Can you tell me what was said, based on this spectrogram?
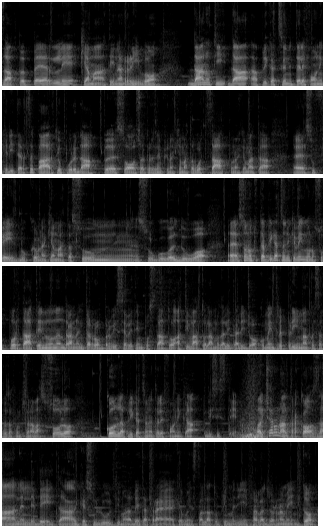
up per le chiamate in arrivo da, noti- da, applicazioni telefoniche di terze parti oppure da app social, per esempio una chiamata WhatsApp, una chiamata eh, su Facebook, una chiamata su, mm, su Google Duo, eh, sono tutte applicazioni che vengono supportate e non andranno a interrompervi se avete impostato, attivato la modalità di gioco, mentre prima questa cosa funzionava solo con l'applicazione telefonica di sistema. Poi c'era un'altra cosa nelle beta, anche sull'ultima, la beta 3 che avevo installato prima di fare l'aggiornamento,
